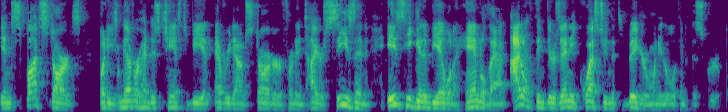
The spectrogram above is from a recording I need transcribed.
in spot starts, but he's never had this chance to be an every down starter for an entire season. Is he going to be able to handle that? I don't think there's any question that's bigger when you're looking at this group.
